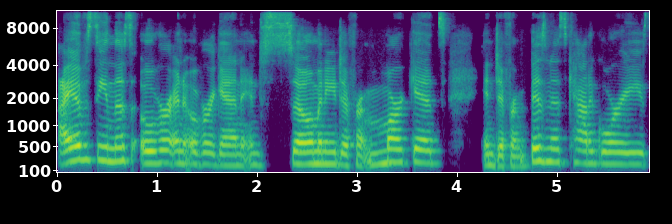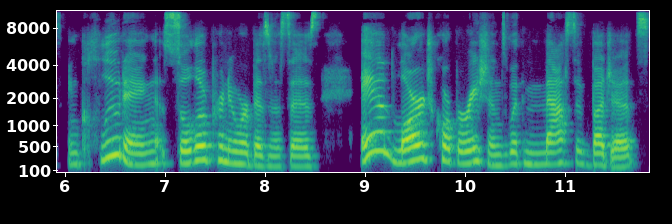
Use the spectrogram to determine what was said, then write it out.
I have seen this over and over again in so many different markets, in different business categories, including solopreneur businesses and large corporations with massive budgets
